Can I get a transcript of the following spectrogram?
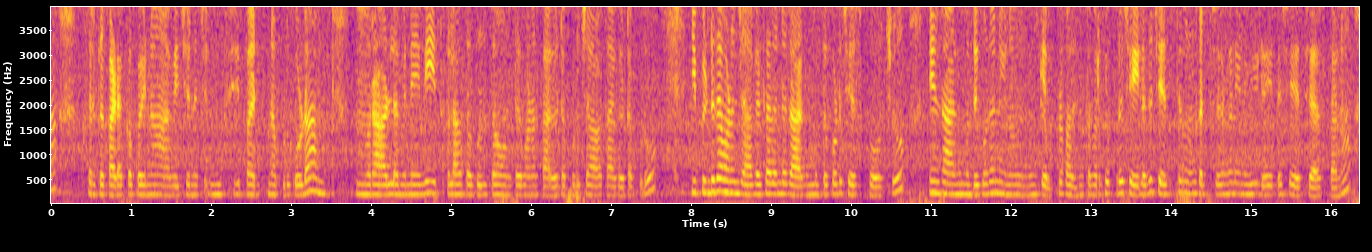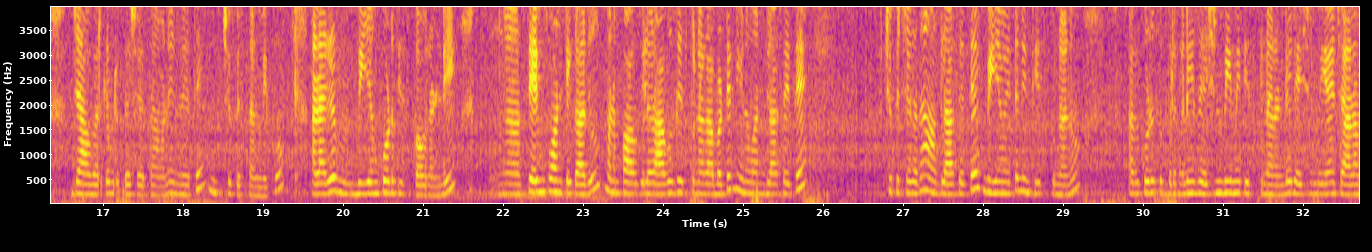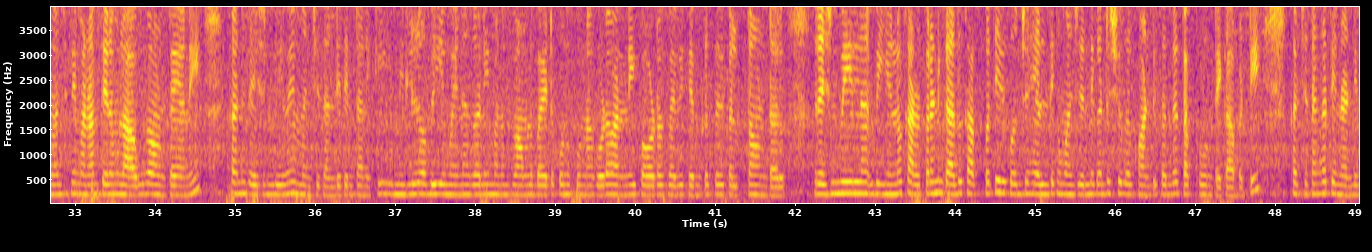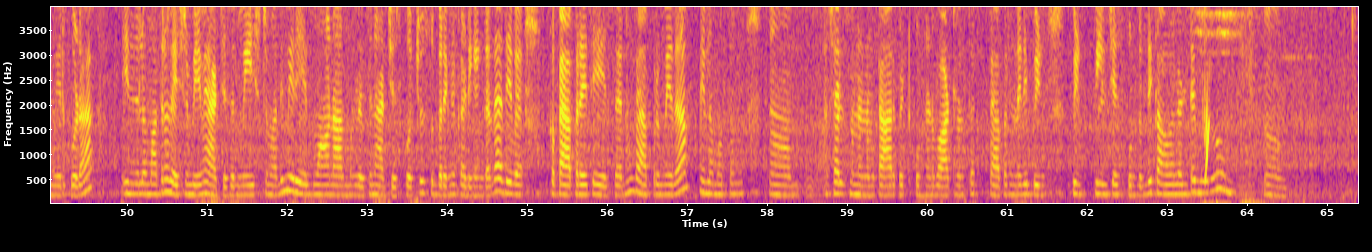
సరిగ్గా కడకపోయినా అవి చిన్న చిన్న మిక్సీ పట్టినప్పుడు కూడా రాళ్ళు అనేవి ఇసుకలాగా తగులుతూ ఉంటాయి మనం తాగేటప్పుడు జావ తాగేటప్పుడు. ఈ పిండితో మనం జావే కాదండి రాగి ముద్ద కూడా చేసుకోవచ్చు. నేను రాగి ముద్ద కూడా నేను ఇంకెప్పుడు ఇంతవరకు ఎప్పుడు చేయలేదు. చేస్తే మనం ఖచ్చితంగా నేను వీడియో అయితే షేర్ చేస్తాను. జావ వరకే ప్రిపేర్ చేద్దామని నేనైతే చూపిస్తాను మీకు. అలాగే బియ్యం కూడా తీసుకోవాలండి. సేమ్ క్వాంటిటీ కాదు. మనం పావు కిలో రాగులు తీసుకున్నా కాబట్టి నేను వన్ గ్లాస్ అయితే చూపించా కదా ఆ గ్లాస్ అయితే బియ్యం అయితే నేను తీసుకున్నాను. అవి కూడా శుభ్రంగా నేను రేషన్ బియ్యమే తీసుకున్నానండి. రేషన్ బియ్యం చాలా మంచిది. మనం తినం లావుగా ఉంటాయని. కానీ రేషన్ బియ్యమే మంచిదండి తినడానికి ఈ మిల్లులో బియ్యం అయినా కానీ మనం మామూలు బయట కొనుక్కున్నా కూడా అన్ని పౌడర్స్ అవి కెమికల్స్ అవి కలుపుతూ ఉంటారు. రేషన్ బియ్యం బియ్యంలో కలపరని కాదు. కాకపోతే ఇవి కొంచెం హెల్త్గా మంచిది. ఎందుకంటే షుగర్ క్వాంటిటీస్ అందులో తక్కువ ఉంటాయి కాబట్టి ఖచ్చితంగా తినండి మీరు కూడా. ఇందులో మాత్రం రేషన్ బియ్యం యాడ్ చేశారు. మీ ఇష్టం అది మీరు నార్మల్ రైస్ని యాడ్ చేసుకోవచ్చు. శుభ్రంగా కడిగాం కదా. అది ఒక పేపర్ అయితే వేసాను. పేపర్ మీద ఇలా మొత్తం చల్లుతున్నాను అనమాట ఆరబెట్టుకుంటున్నాను వాటర్ అంతా పేపర్ అనేది పీ పీల్ చేసుకుంటుంది. కావాలంటే మీరు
